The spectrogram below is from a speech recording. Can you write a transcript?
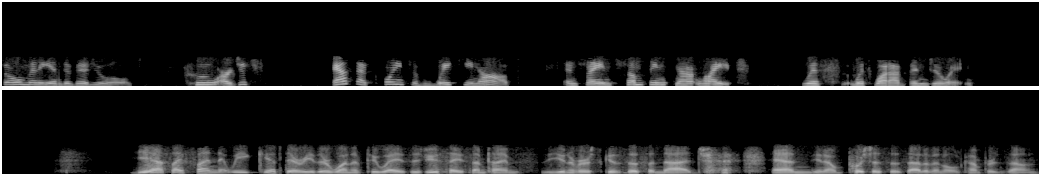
so many individuals who are just at that point of waking up and saying something's not right with with what I've been doing. Yes, I find that we get there either one of two ways. As you say, sometimes the universe gives us a nudge and, you know, pushes us out of an old comfort zone.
